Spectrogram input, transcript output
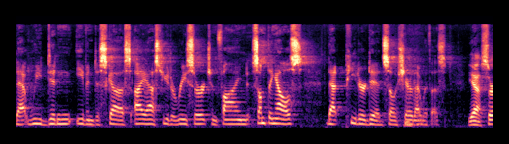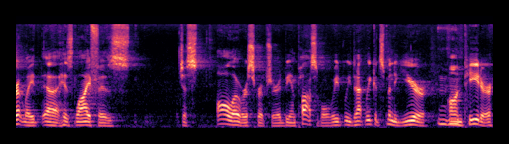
that we didn't even discuss. I asked you to research and find something else that Peter did, so share that with us. Yeah, certainly. Uh, his life is just all over Scripture. It'd be impossible. We, we'd ha- we could spend a year on Peter.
